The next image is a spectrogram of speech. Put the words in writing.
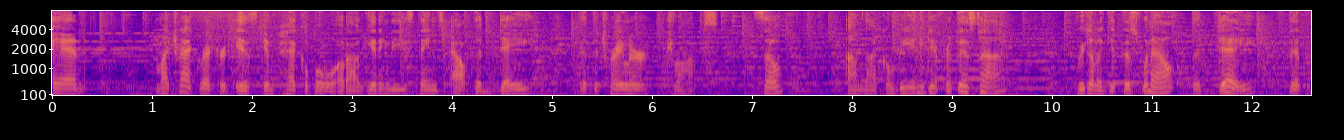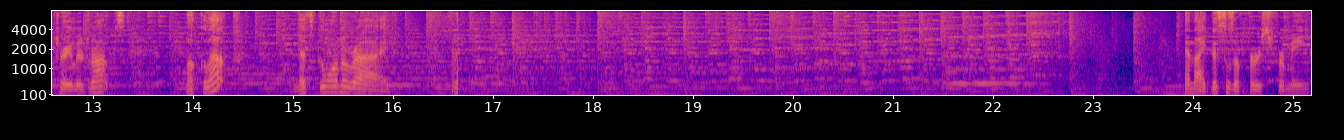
And my track record is impeccable about getting these things out the day that the trailer drops. So, I'm not going to be any different this time. We're going to get this one out the day that the trailer drops. Buckle up. Let's go on a ride. And like this is a first for me.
